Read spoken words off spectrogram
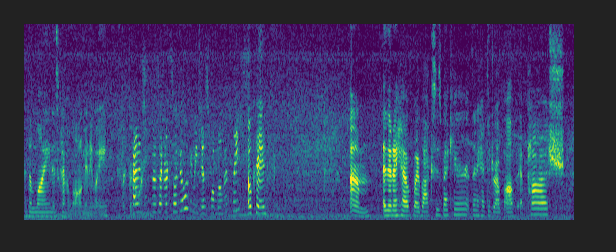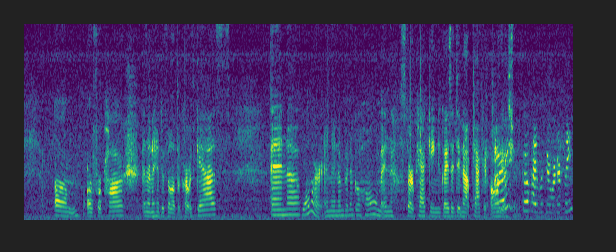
And the line is kind of long anyway. Hi, this is the Cedric Sojo. Give me just one moment, please. Okay. Um, and then I have my boxes back here Then I have to drop off at Posh, um, or for Posh, and then I had to fill up the car with gas and uh, Walmart, and then I'm gonna go home and start packing. You guys, I did not pack it all, all right, yesterday. Go ahead with your order, please.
